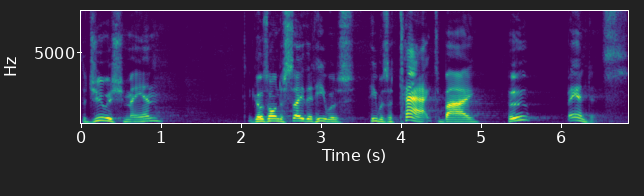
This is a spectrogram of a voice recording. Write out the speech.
the Jewish man goes on to say that he was, he was attacked by who? Bandits.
